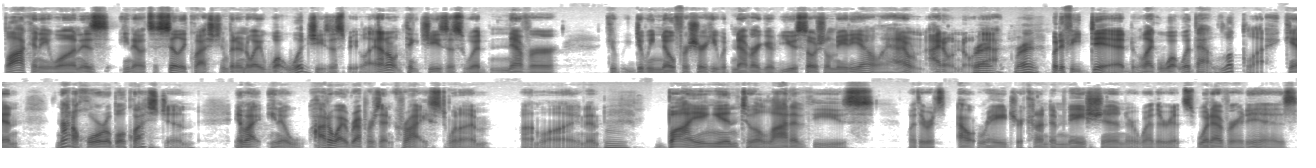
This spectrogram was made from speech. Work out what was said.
block anyone? Is you know, it's a silly question, but in a way, what would Jesus be like? I don't think Jesus would never. Do we know for sure he would never use social media? Like, I don't. I don't know Right. that. Right. But if he did, like, what would that look like? And not a horrible question. Am I, you know, how do I represent Christ when I'm online and Mm. buying into a lot of these, whether it's outrage or condemnation or whether it's whatever it is,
